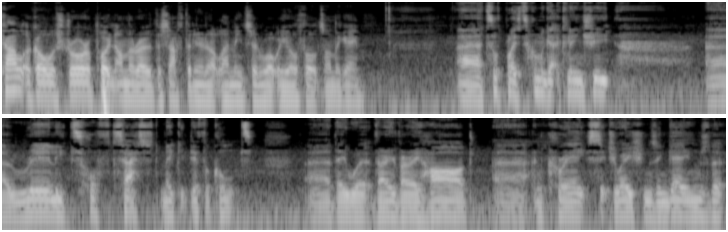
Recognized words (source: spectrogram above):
Cal, a goalless draw, a point on the road this afternoon at Leamington. What were your thoughts on the game? Uh, tough place to come and get a clean sheet. Uh, really tough test, make it difficult. Uh, they work very, very hard uh, and create situations in games that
